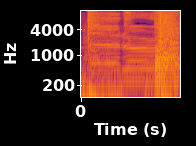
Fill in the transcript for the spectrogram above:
better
